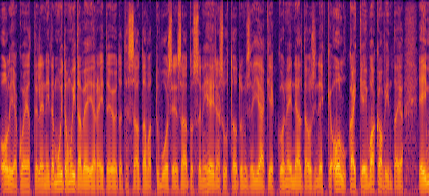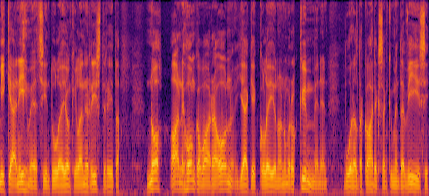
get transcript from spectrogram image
oli. Ja kun ajattelee niitä muita muita veijareita, joita tässä on tavattu vuosien saatossa, niin heidän suhtautumisen jääkiekkoon ei näiltä osin ehkä ollut kaikkein vakavinta. Ja ei mikään ihme, että siinä tulee jonkinlainen ristiriita. No, Arne Honkavaara on jääkiekkoleijona numero 10 vuodelta 1985.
